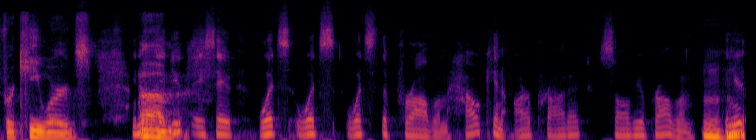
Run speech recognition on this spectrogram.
for keywords. you know what they do? um, They say, "What's what's what's the problem? How can our product solve your problem?" Mhm. And you're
